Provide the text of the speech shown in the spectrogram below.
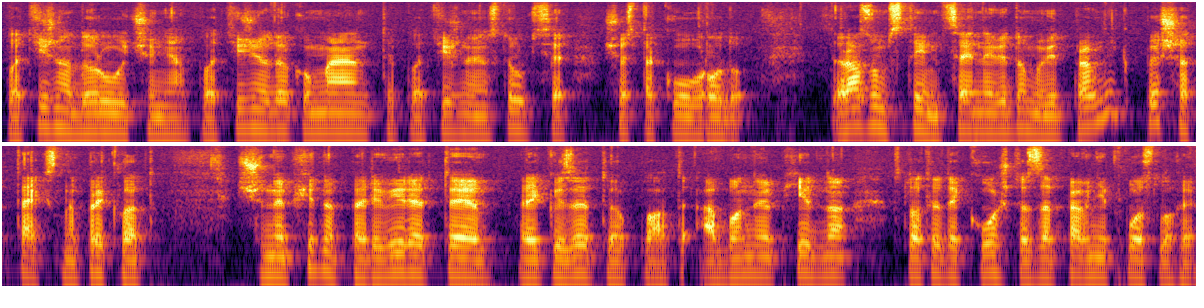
платіжне доручення, платіжні документи, платіжна інструкція, щось такого роду. Разом з тим, цей невідомий відправник пише текст, наприклад, що необхідно перевірити реквізити оплати або необхідно сплатити кошти за певні послуги.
